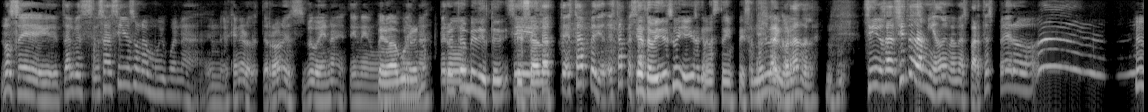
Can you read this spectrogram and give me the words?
no sé, tal vez, o sea, sí es una muy buena en el género de terror, es buena, tiene una Pero ¿no? pero medio sí, está, está, pedi- está Cierto, video suyo y eso que no estoy empezando a recordándola. Ujú. Sí, o sea, sí te da miedo en unas partes, pero ah, Ah.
